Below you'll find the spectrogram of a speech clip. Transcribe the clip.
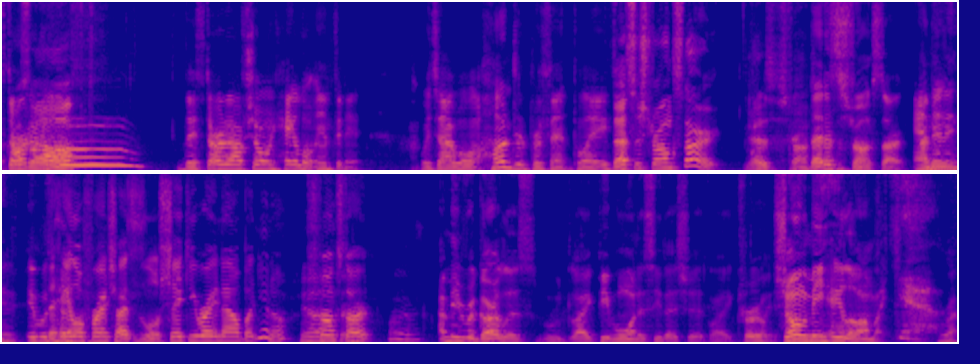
Started off, they started off showing Halo Infinite, which I will 100% play. That's a strong start. That is a strong. That is a start. strong start. And I then mean, it, it was the Halo franchise is a little shaky right now, but you know, Yeah, strong fair. start. Whatever. I mean, regardless, like people want to see that shit. Like True. showing me Halo, I'm like, yeah, right.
